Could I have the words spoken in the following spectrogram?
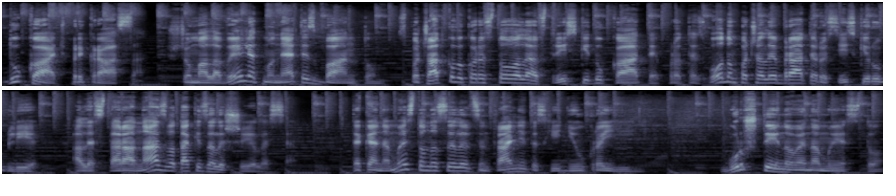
Дукач прикраса, що мала вигляд монети з бантом. Спочатку використовували австрійські дукати, проте згодом почали брати російські рублі, але стара назва так і залишилася. Таке намисто носили в центральній та східній Україні. Бурштинове намисто.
